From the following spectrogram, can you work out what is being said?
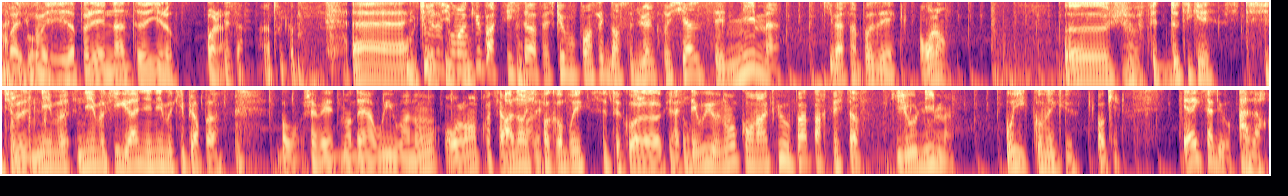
Ah, Ouais, c'est comme s'ils appelaient Nantes Yellow. C'est ça, un truc comme ça. Euh, Est-ce que vous êtes convaincu par Christophe? Est-ce que vous pensez que dans ce duel crucial, c'est Nîmes qui va s'imposer? Roland Euh, je fais deux tickets, si, si tu veux. Nîmes, Nîmes qui gagne et Nîmes qui perd pas. Bon, j'avais demandé un oui ou un non. Roland préfère. Ah non, j'ai pas compris. C'était quoi la Ah, question C'était oui ou non, convaincu ou pas par Christophe, qui joue Nîmes. Oui, convaincu. Ok. Eric Salio. Alors,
